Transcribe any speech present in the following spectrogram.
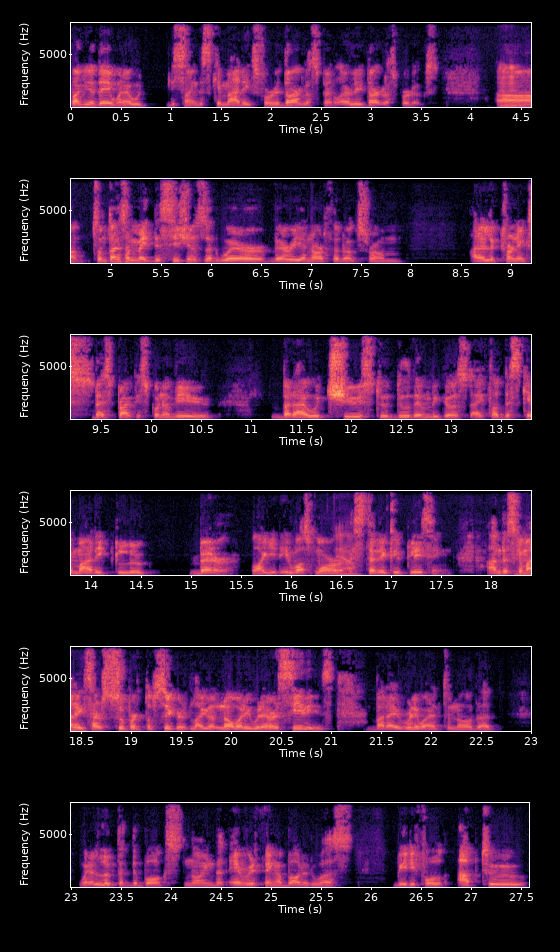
back in the day when I would design the schematics for the Darkglass pedal, early Darkglass products, mm. uh, sometimes I made decisions that were very unorthodox from an electronics best practice point of view, but I would choose to do them because I thought the schematic looked better. Like it, it was more yeah. aesthetically pleasing. And the schematics mm. are super top secret. Like nobody would ever see these. But I really wanted to know that when I looked at the box, knowing that everything about it was beautiful up to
